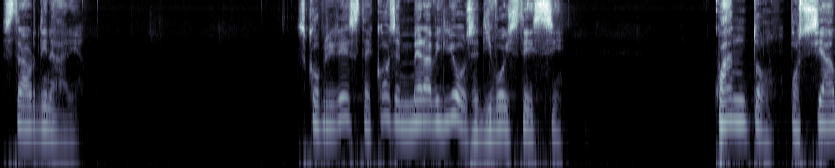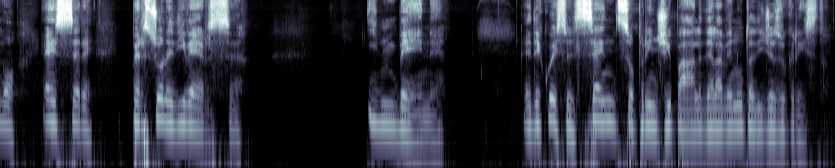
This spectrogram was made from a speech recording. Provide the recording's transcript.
straordinarie. Scoprireste cose meravigliose di voi stessi. Quanto possiamo essere persone diverse in bene. Ed è questo il senso principale della venuta di Gesù Cristo.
